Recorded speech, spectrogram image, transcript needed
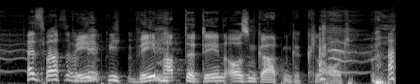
es war so Wem, wie, wem habt ihr den aus dem Garten geklaut?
